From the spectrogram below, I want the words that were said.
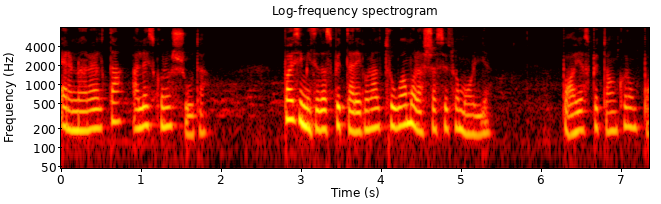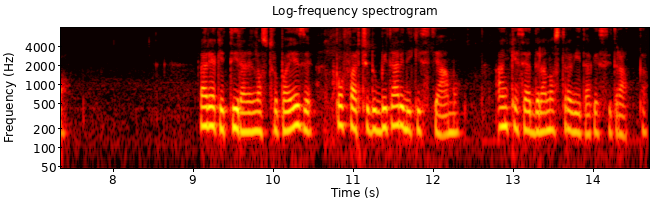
erano in realtà a lei sconosciuta. Poi si mise ad aspettare che un altro uomo lasciasse sua moglie. Poi aspettò ancora un po'. L'aria che tira nel nostro paese può farci dubitare di chi stiamo, anche se è della nostra vita che si tratta.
